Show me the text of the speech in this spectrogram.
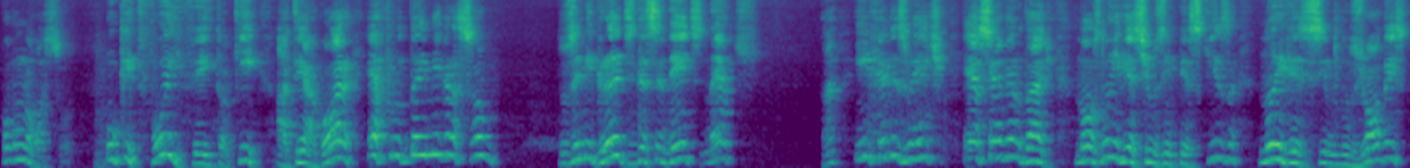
como o nosso. O que foi feito aqui até agora é fruto da imigração, dos imigrantes, descendentes, netos. Tá? Infelizmente, essa é a verdade. Nós não investimos em pesquisa, não investimos nos jovens,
